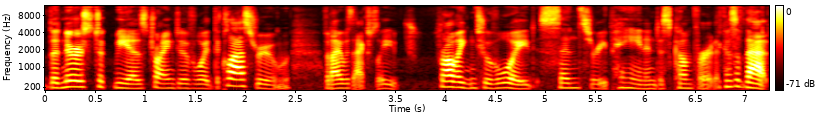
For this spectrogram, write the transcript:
The nurse took me as trying to avoid the classroom, but I was actually trying to avoid sensory pain and discomfort. Because of that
